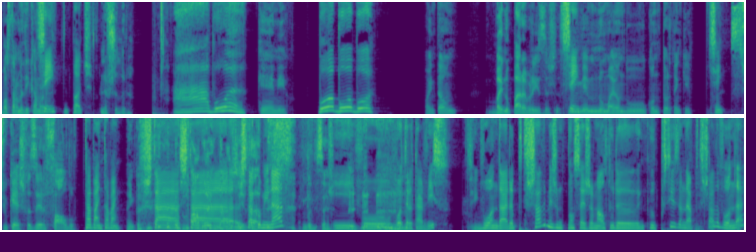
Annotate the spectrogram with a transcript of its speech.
posso dar uma dica, amor? Sim, podes. Na fechadura. Ah, boa! Quem é amigo? Boa, boa, boa. Ou então, bem no para-brisas, assim, Sim. mesmo no meio onde o condutor tem que ir. Sim, Se o queres fazer, falo. está bem, está bem. Em co- Está, está, está, está combinado Em condições. e vou, vou tratar disso. Sim. Vou andar apetrechada, mesmo que não seja uma altura em que preciso andar apetrechada, vou andar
